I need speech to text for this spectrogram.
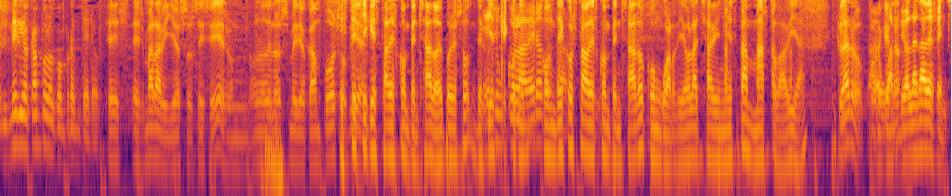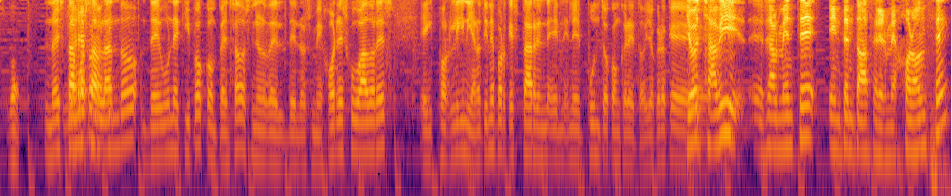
El medio campo lo compro entero. Es, es maravilloso, sí, sí, es un- uno de los mediocampos. Este sí que está descompensado, ¿eh? por eso decías Es que con. Deco estaba descompensado, con Guardiola, Xavi Iniesta más todavía. ¿eh? Claro, Claro, porque no, Guardiola era defensivo. No estamos hablando de un equipo compensado, sino de, de los mejores jugadores en- por línea. No tiene por qué estar en, en- en el punto concreto. Yo creo que. Yo, Xavi, realmente he intentado hacer el mejor 11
